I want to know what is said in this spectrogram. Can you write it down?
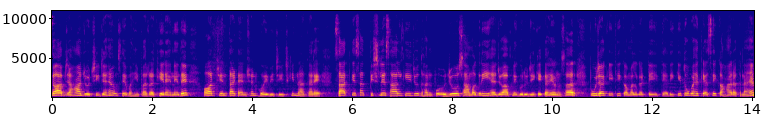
तो आप जहाँ जो चीज़ें हैं उसे वहीं पर रखे रहने दें और चिंता, टेंशन कोई भी चीज़ की ना करें। साथ के साथ पिछले साल की जो धन जो सामग्री है, जो आपने गुरु जी के कहे अनुसार पूजा की थी कमल गट्टे इत्यादि की तो वह कैसे कहाँ रखना है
